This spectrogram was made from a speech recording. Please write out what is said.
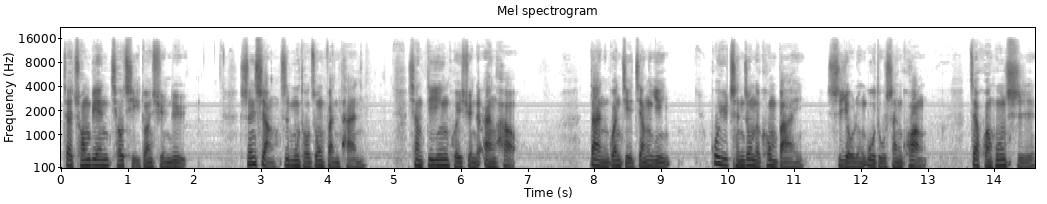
在窗边敲起一段旋律，声响自木头中反弹，像低音回旋的暗号。但关节僵硬，过于沉重的空白，使有人误读山况。在黄昏时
